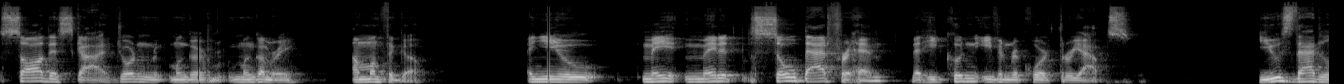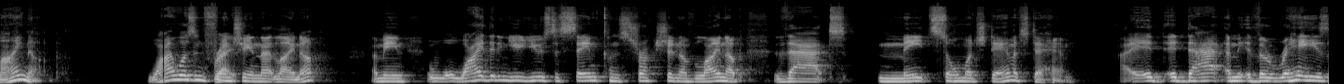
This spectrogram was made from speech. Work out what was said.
saw this guy, Jordan Montgomery, a month ago, and you made made it so bad for him that he couldn't even record three outs. Use that lineup. Why wasn't Frenchie right. in that lineup? I mean, why didn't you use the same construction of lineup that made so much damage to him? It, it, that I mean, the Rays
